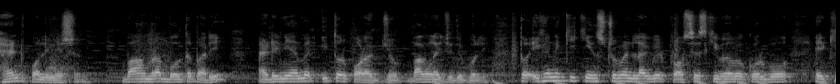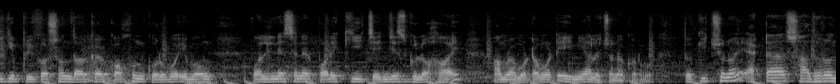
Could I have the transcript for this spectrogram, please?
হ্যান্ড পলিনেশন। বা আমরা বলতে পারি অ্যাডেনিয়ামের ইতর পরাগযোগ বাংলায় যদি বলি। তো এখানে কি কি ইনস্ট্রুমেন্ট লাগবে প্রসেস কীভাবে করব, এর কি কি প্রিকশন দরকার, কখন করব এবং পলিনেশনের পরে কি চেঞ্জেসগুলো হয়, আমরা মোটামুটি এই নিয়ে আলোচনা করব। তো কিছু নয়, একটা সাধারণ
